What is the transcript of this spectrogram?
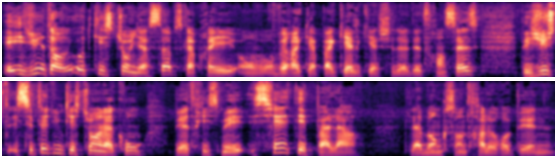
Et attends, autre question, il y a ça, parce qu'après, on, verra qu'il n'y a pas qu'elle qui achète la dette française. Mais juste, c'est peut-être une question à la con, Béatrice, mais si elle n'était pas là, la Banque Centrale Européenne,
